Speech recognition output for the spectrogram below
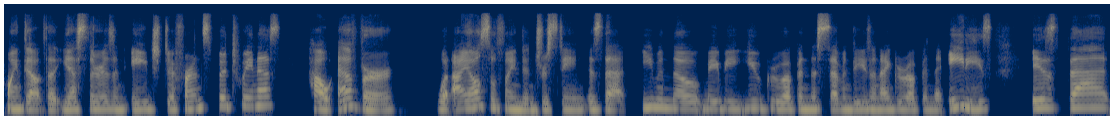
point out that yes there is an age difference between us however what i also find interesting is that even though maybe you grew up in the 70s and i grew up in the 80s is that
